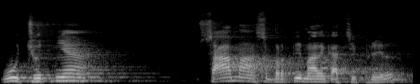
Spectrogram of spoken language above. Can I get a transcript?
Wujudnya sama seperti malaikat Jibril,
